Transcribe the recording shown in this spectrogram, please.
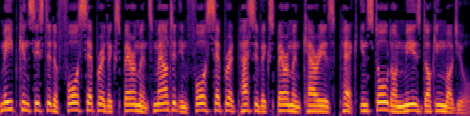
MEEP consisted of four separate experiments mounted in four separate passive experiment carriers installed on Mir's docking module.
